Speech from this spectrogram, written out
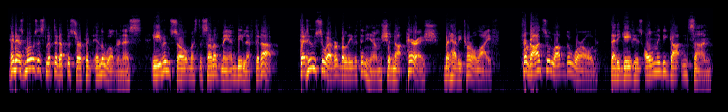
And as Moses lifted up the serpent in the wilderness, even so must the Son of Man be lifted up, that whosoever believeth in him should not perish, but have eternal life. For God so loved the world, that he gave his only begotten Son,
